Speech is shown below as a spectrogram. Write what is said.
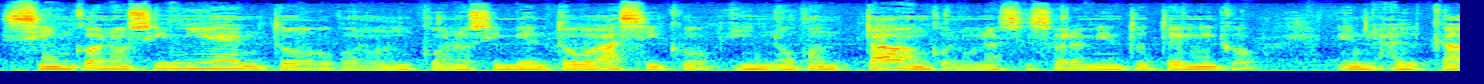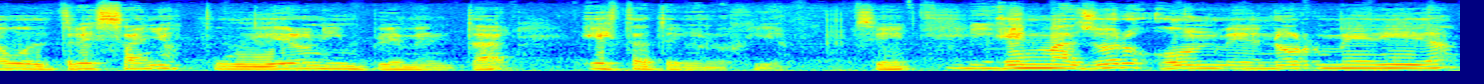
sin conocimiento o con un conocimiento básico y no contaban con un asesoramiento técnico, en, al cabo de tres años pudieron implementar esta tecnología. ¿sí? En mayor o menor medida,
